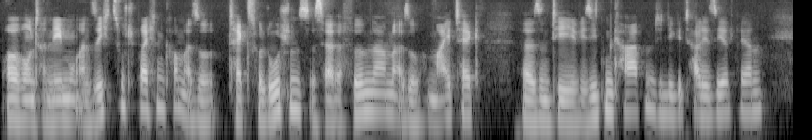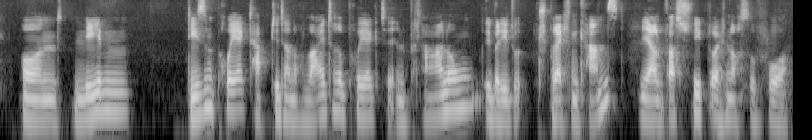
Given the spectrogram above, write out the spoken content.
eure Unternehmung an sich zu sprechen kommen. Also Tech Solutions ist ja der Firmenname, also MyTech äh, sind die Visitenkarten, die digitalisiert werden. Und neben diesem Projekt habt ihr dann noch weitere Projekte in Planung, über die du sprechen kannst. Ja, und was schwebt euch noch so vor?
